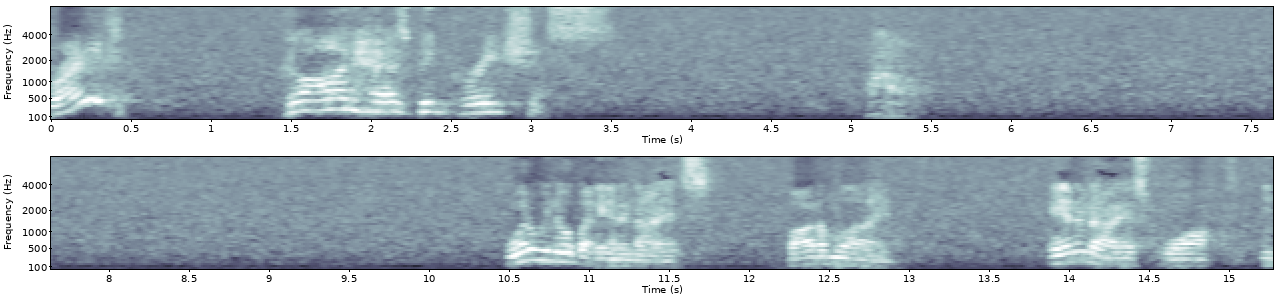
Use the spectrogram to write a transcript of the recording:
Right? God has been gracious. Wow. What do we know about Ananias? Bottom line, Ananias walked and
